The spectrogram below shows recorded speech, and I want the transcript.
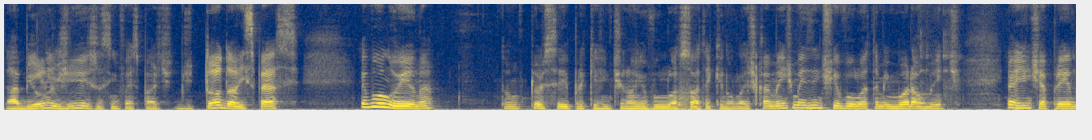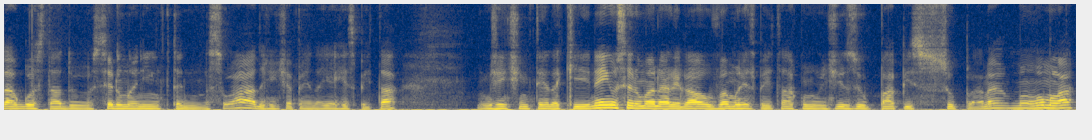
da biologia, isso sim faz parte de toda a espécie evoluir, né? Então, torcer para que a gente não evolua só tecnologicamente, mas a gente evolua também moralmente. E a gente aprenda a gostar do ser humaninho que está do nosso lado, a gente aprenda a respeitar. A gente entenda que nenhum ser humano é legal, vamos respeitar, como diz o Papi Supla, né? Bom, vamos lá.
